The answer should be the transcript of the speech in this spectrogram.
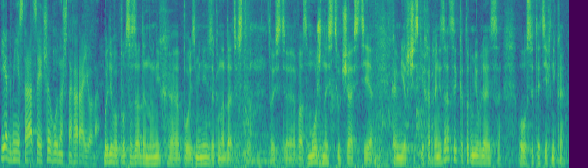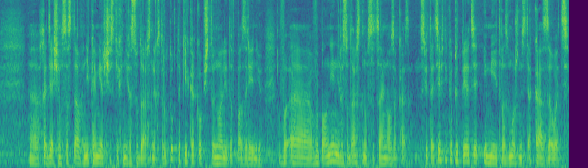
и администрацией Чигуночного района. Были вопросы заданы у них э, по изменению законодательства. То есть э, возможность участия коммерческих организаций, которым является ООО «Светотехника», э, входящим в состав некоммерческих, негосударственных структур, таких как Общество инвалидов по зрению, в э, выполнении государственного социального заказа. Светотехника предприятия имеет возможность оказывать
